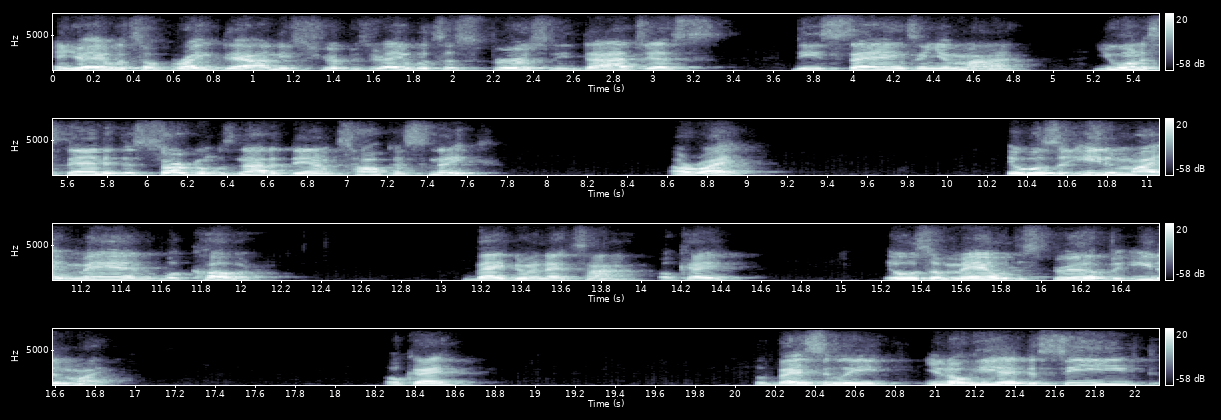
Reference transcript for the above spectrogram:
And you're able to break down these scriptures. You're able to spiritually digest these sayings in your mind. You understand that the serpent was not a damn talking snake. All right. It was an Edomite man with color back during that time. Okay. It was a man with the spirit of an Edomite. Okay. But basically, you know, he had deceived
